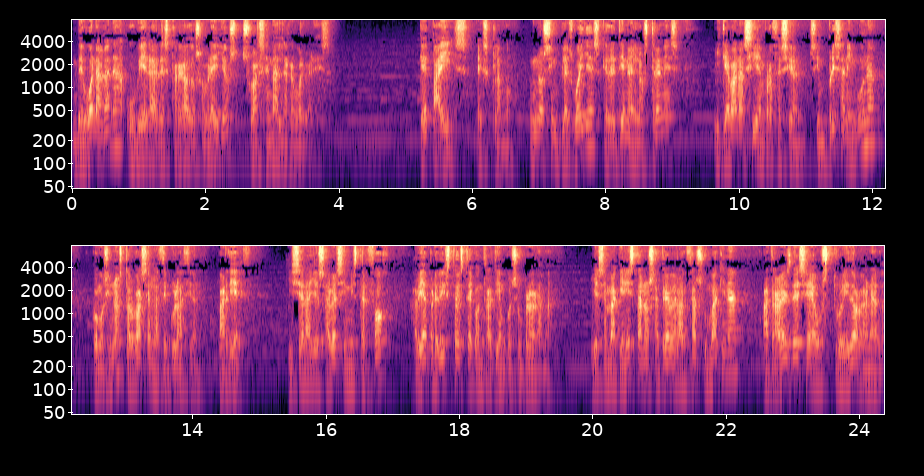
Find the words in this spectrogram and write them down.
De buena gana hubiera descargado sobre ellos su arsenal de revólveres. ¡Qué país! exclamó. Unos simples bueyes que detienen los trenes y que van así en procesión, sin prisa ninguna, como si no estorbasen la circulación. Pardiez. Quisiera yo saber si Mr. Fogg había previsto este contratiempo en su programa, y ese maquinista no se atreve a lanzar su máquina a través de ese obstruidor ganado.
